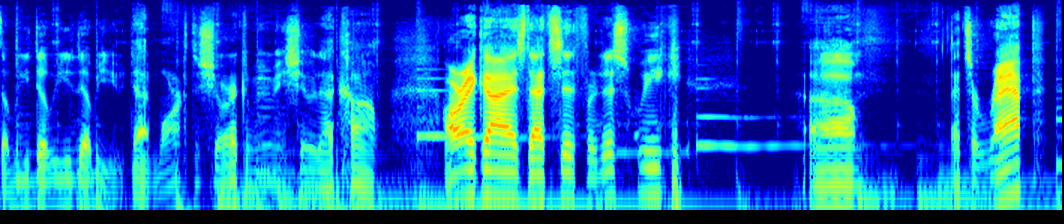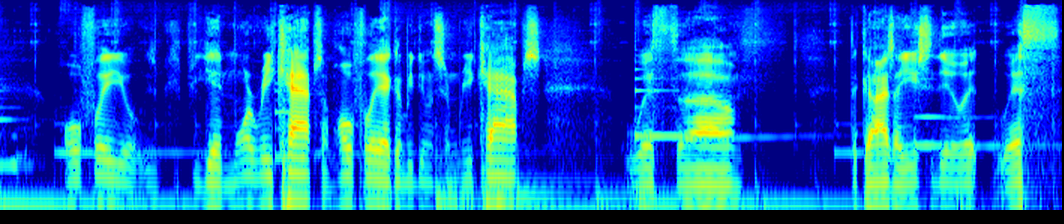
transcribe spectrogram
www.markthesharkmmashow.com. All right, guys, that's it for this week. Um, that's a wrap. Hopefully, you'll be getting more recaps. I'm hopefully I can be doing some recaps with uh, the guys I used to do it with,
